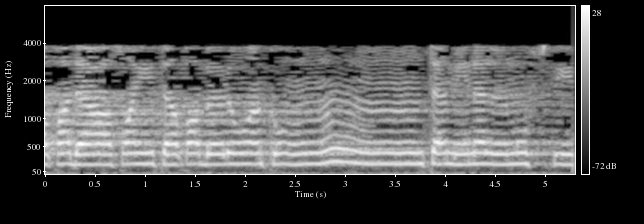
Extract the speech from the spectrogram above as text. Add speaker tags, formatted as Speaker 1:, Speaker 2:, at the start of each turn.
Speaker 1: وَقَدْ عَصَيْتَ قَبْلُ وَكُنْتَ مِنَ الْمُفْسِدِينَ.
